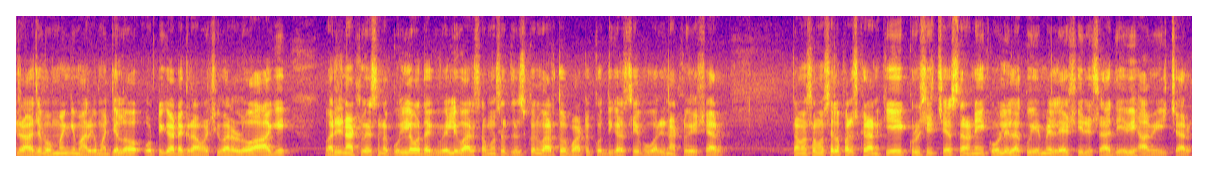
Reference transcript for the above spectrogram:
రాజబొమ్మంగి మార్గ మధ్యలో ఒట్టిగడ్డ గ్రామ శివారులో ఆగి వరి నాట్లు వేసిన గుళ్ళ వద్దకు వెళ్ళి వారి సమస్యలు తెలుసుకొని వారితో పాటు కొద్దిగా సేపు వరి నాట్లు వేశారు. తమ సమస్యల పరిష్కారానికి కృషి చేస్తారని కోలీలకు ఎమ్మెల్యే శిరీష దేవి హామీ ఇచ్చారు.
